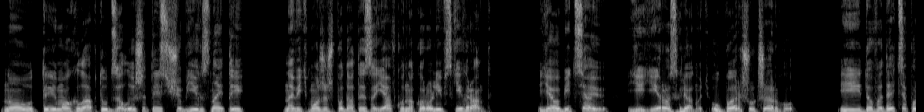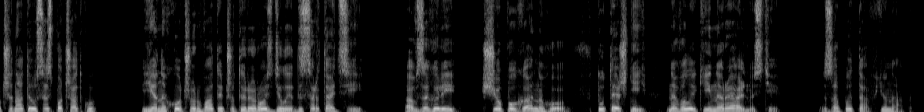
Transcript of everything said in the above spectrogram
ну, ти могла б тут залишитись, щоб їх знайти. Навіть можеш подати заявку на королівський грант. Я обіцяю, її розглянуть у першу чергу. І доведеться починати усе спочатку. Я не хочу рвати чотири розділи дисертації. А взагалі, що поганого в тутешній невеликій нереальності? запитав юнак.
